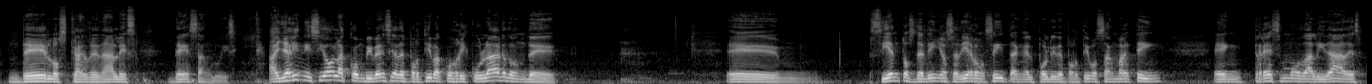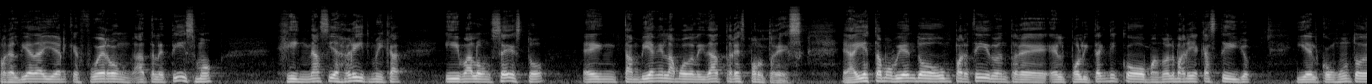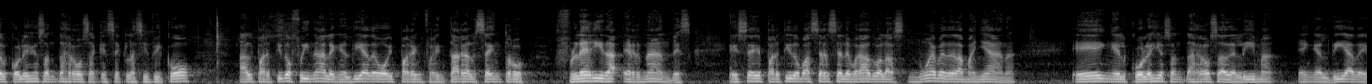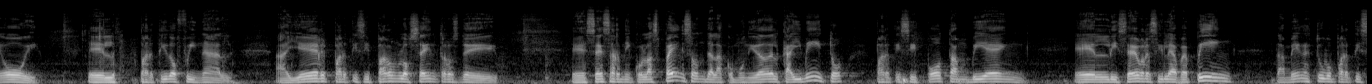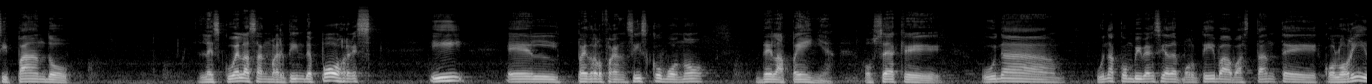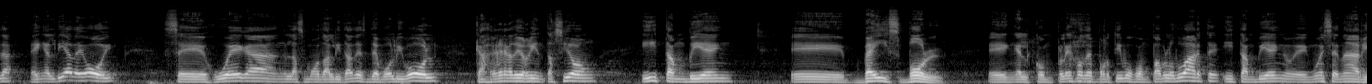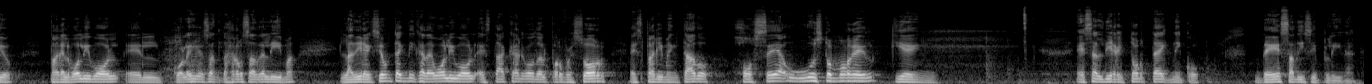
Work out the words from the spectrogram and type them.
de los Cardenales de San Luis. Ayer inició la convivencia deportiva curricular donde eh, cientos de niños se dieron cita en el Polideportivo San Martín en tres modalidades para el día de ayer que fueron atletismo, gimnasia rítmica y baloncesto también en la modalidad 3x3. Eh, ahí estamos viendo un partido entre el Politécnico Manuel María Castillo y el conjunto del Colegio Santa Rosa que se clasificó al partido final en el día de hoy para enfrentar al centro Flérida Hernández. Ese partido va a ser celebrado a las 9 de la mañana en el Colegio Santa Rosa de Lima en el día de hoy, el partido final. Ayer participaron los centros de eh, César Nicolás Penson de la comunidad del Caimito, participó también el Liceo Brasilia Pepín, también estuvo participando la Escuela San Martín de Porres y el Pedro Francisco Bonó de la Peña. O sea que una una convivencia deportiva bastante colorida. En el día de hoy se juegan las modalidades de voleibol, carrera de orientación y también eh, béisbol en el complejo deportivo Juan Pablo Duarte y también en un escenario para el voleibol, el Colegio Santa Rosa de Lima. La dirección técnica de voleibol está a cargo del profesor experimentado José Augusto Morel, quien es el director técnico de esa disciplina.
